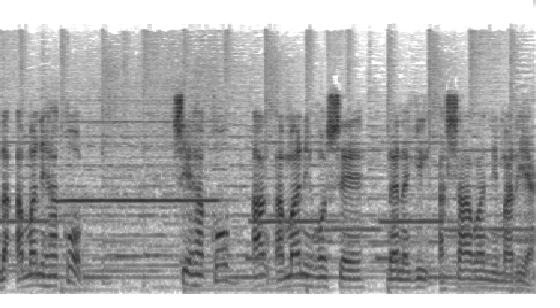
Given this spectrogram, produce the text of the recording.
na ama ni Jacob. Si Jacob ang ama ni Jose na naging asawa ni Maria.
